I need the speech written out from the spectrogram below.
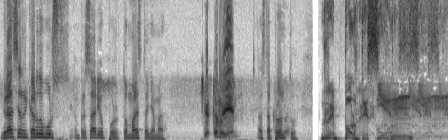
Gracias Ricardo Burs, empresario, por tomar esta llamada. Ya está muy bien. Hasta pronto. Reporte 100.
